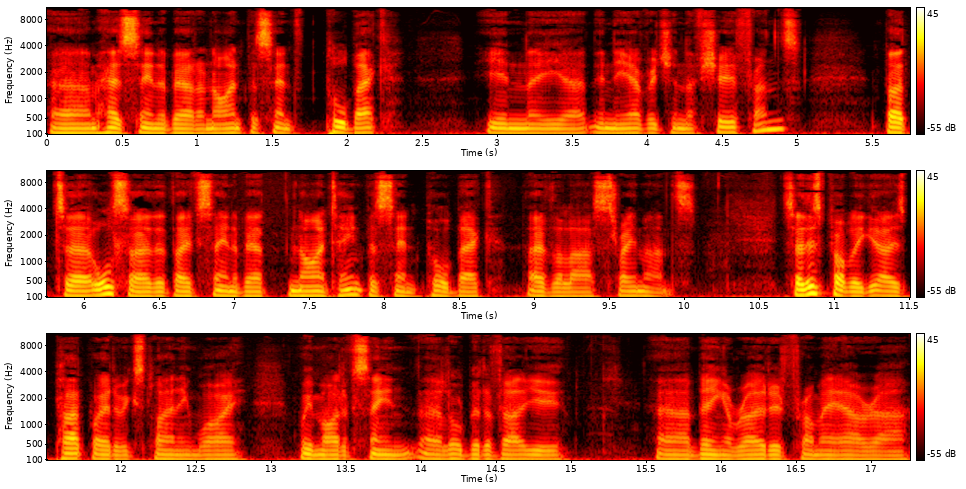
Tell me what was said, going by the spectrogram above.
um, has seen about a nine percent pullback in the uh, in the average in the share funds, but uh, also that they've seen about 19% pullback over the last three months. So this probably goes part way to explaining why we might have seen a little bit of value uh, being eroded from our uh,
